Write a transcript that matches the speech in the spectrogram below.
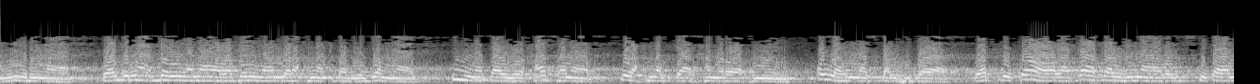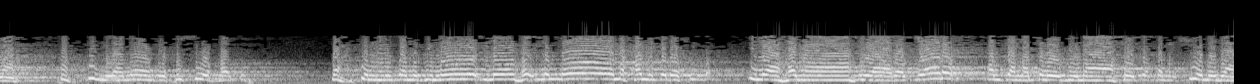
أمورنا. واجمع بيننا وبينهم برحمتك بالجنات إنك ذو حسنات برحمتك يا أرحم الراحمين. اللهم اسقى الهدى والتقى ولقاط الهنا والاستقامة. فاهتم لنا بخصوصته فاحكم لكلمة لا إله إلا الله محمد رسول الله. إلهنا يا رب. يا رب أنت مطلوبنا وأنت مقصودنا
